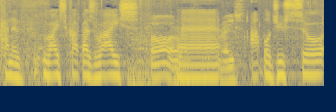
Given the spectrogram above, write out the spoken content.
kind of rice crackers, rice, oh, uh, rice. apple juice. So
